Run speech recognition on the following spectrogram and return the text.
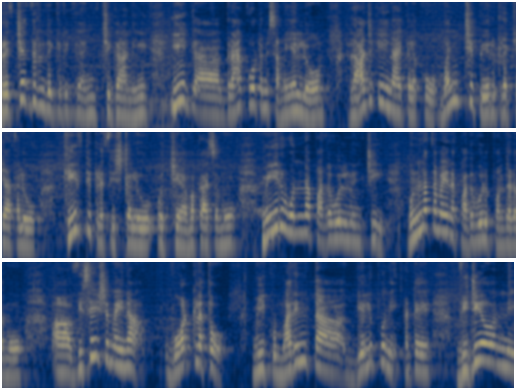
ప్రత్యర్థుల దగ్గర నుంచి కానీ ఈ గ్రహకూటమి సమయంలో రాజకీయ నాయకులకు మంచి పేరు ప్రఖ్యాతలు కీర్తి ప్రతిష్టలు వచ్చే అవకాశము. మీరు ఉన్న పదవుల నుంచి ఉన్నతమైన పదవులు పొందడము. విశేషమైన ఓట్లతో మీకు మరింత గెలుపుని అంటే విజయాన్ని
